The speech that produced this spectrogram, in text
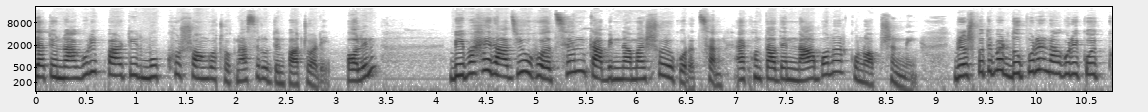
জাতীয় নাগরিক পার্টির মুখ্য সংগঠক নাসির উদ্দিন পাটোয়ারি। বলেন, বিবাহে রাজিও হয়েছেন, কাবিননামায় সইও করেছেন। এখন তাদের না বলার কোনো অপশন নেই। বৃহস্পতিবার দুপুরে নাগরিক ঐক্য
